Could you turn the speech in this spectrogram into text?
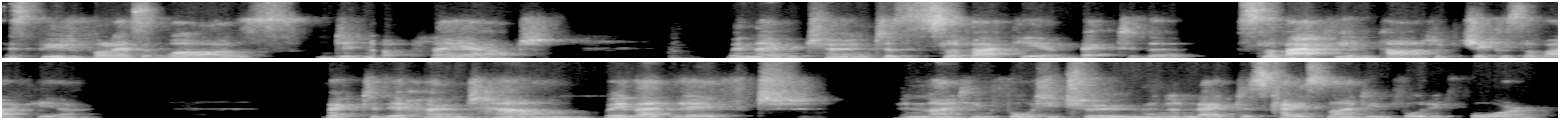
as beautiful as it was, did not play out when they returned to Slovakia, back to the Slovakian part of Czechoslovakia, back to their hometown where they'd left in 1942, and in Magda's case, 1944.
